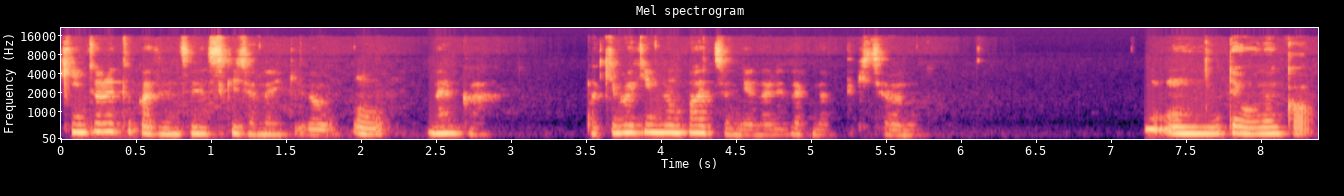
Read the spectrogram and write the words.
筋トレとか全然好きじゃないけど、うんなんか、バキバキのおばあちゃんにはなりたくなってきちゃうの。うん、でもなんか、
